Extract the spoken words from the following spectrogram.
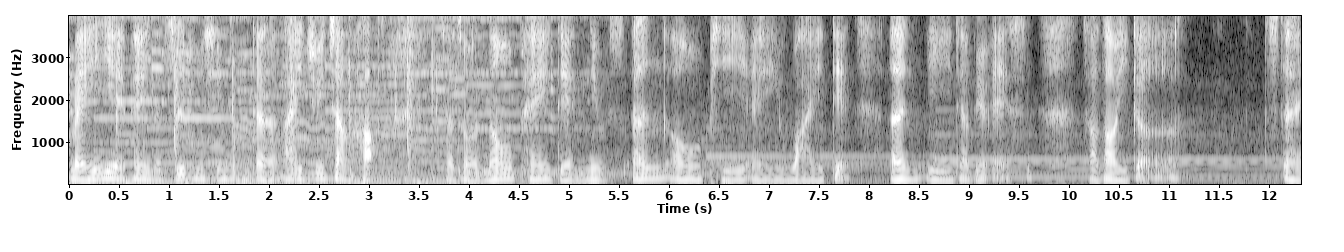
没业配的支付新闻的 IG 账号，叫做 No Pay 点 News，N O P A Y 点 N E W S，找到一个。哎，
